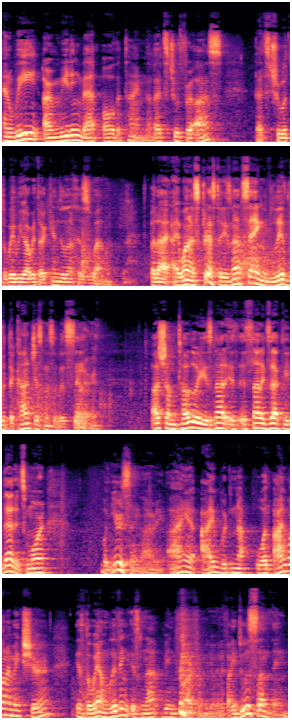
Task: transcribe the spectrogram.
And we are meeting that all the time. Now that's true for us. That's true with the way we are with our kindlech as well. But I, I want to stress that he's not saying live with the consciousness of a sinner. Asham talui is not, it's not exactly that. It's more what you're saying, Ari. I, I would not, what I want to make sure is the way I'm living is not being far from you. And if I do something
